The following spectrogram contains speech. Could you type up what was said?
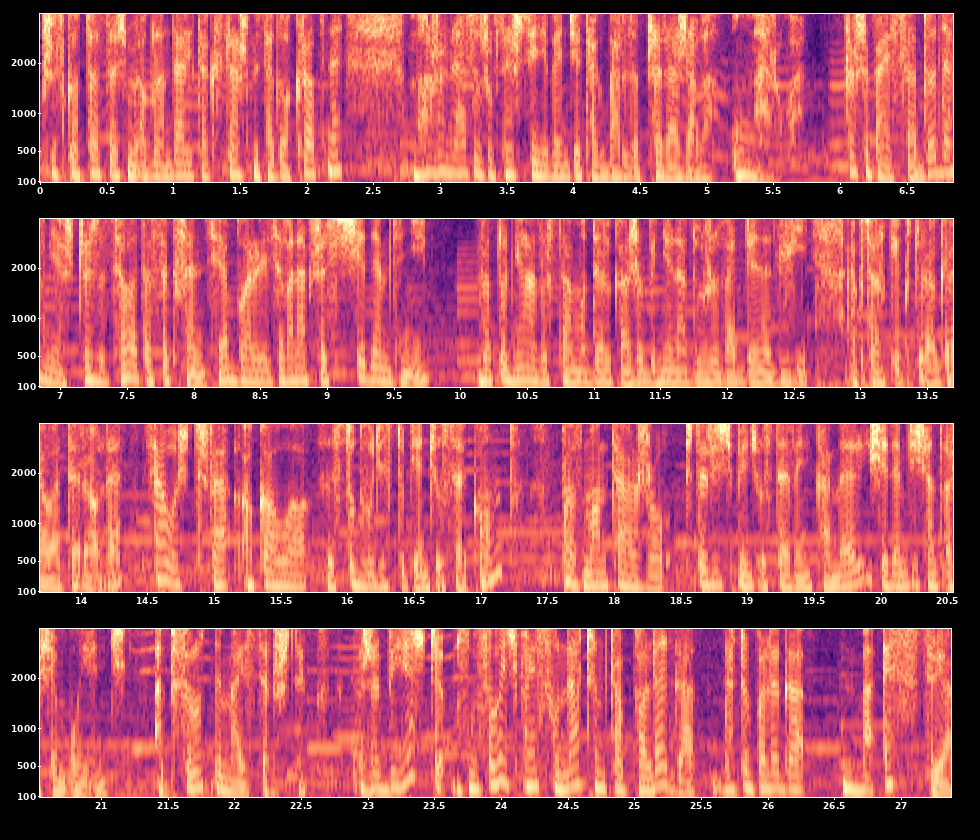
Wszystko to, cośmy oglądali, tak straszne, tak okropne, może nas już wreszcie nie będzie tak bardzo przerażała. Umarła. Proszę Państwa, dodam jeszcze, że cała ta sekwencja była realizowana przez 7 dni. Zatrudniona została modelka, żeby nie nadużywać Janet Lee, aktorki, która grała tę rolę. Całość trwa około 125 sekund. Po zmontażu 45 ustawień kamery i 78 ujęć. Absolutny majstersztyk. Żeby jeszcze uzmysłowić Państwu, na czym to polega, na czym polega maestria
